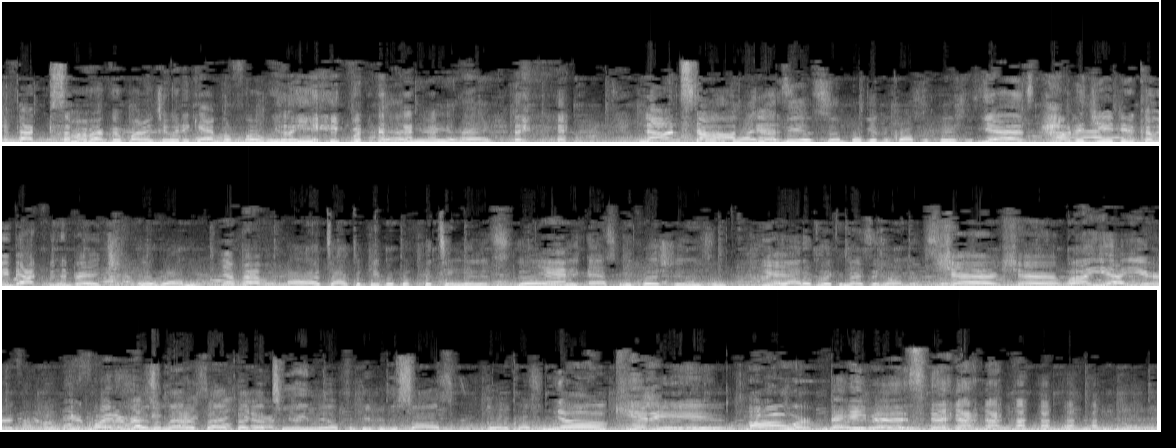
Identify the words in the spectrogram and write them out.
In fact, some of our group want to do it again before we leave. Yeah, you. Hey, Non-stop. it might yes. not be as simple getting across the bridge this time. Yes. How did you do coming back from the bridge? No problem. No problem. Oh, I talked to people for 15 minutes. Uh, Yeah? They asked me questions, and Yeah. a lot of them recognize the helmets. so. Sure, sure. Well, yeah, you're you're quite a As a matter of fact, I got two emails from people who saw us going across the bridge. No kidding. Sure did. oh, we're famous.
